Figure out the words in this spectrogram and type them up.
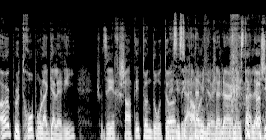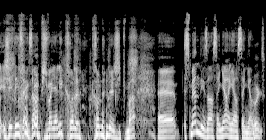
un peu trop pour la galerie. Je veux dire, chanter tonne d'automne. Ben, c'est ça, attends une minute, là, un instant, là. J'ai des exemples, puis je vais y aller chronologiquement. Euh, semaine des enseignants et enseignantes.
